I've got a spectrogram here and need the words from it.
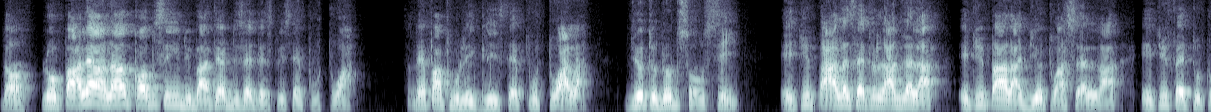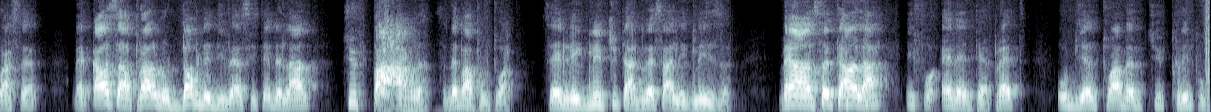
Donc, le parler en langue comme si du baptême du Saint-Esprit, c'est pour toi. Ce n'est pas pour l'église, c'est pour toi là. Dieu te donne son signe. Et tu parles cette langue-là, et tu parles à Dieu toi seul là, et tu fais tout toi seul. Mais quand ça prend le don de diversité de langue, tu parles. Ce n'est pas pour toi. C'est l'église, tu t'adresses à l'église. Mais en ce temps-là, il faut un interprète, ou bien toi-même tu pries pour que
